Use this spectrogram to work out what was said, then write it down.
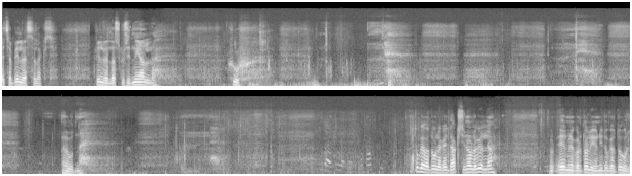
Täitsa pilvesse läks. pilved laskusid nii alla huh.. õudne. tugeva tuulega ei tahaks siin olla küll jah. eelmine kord oli ju nii tugev tuul,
